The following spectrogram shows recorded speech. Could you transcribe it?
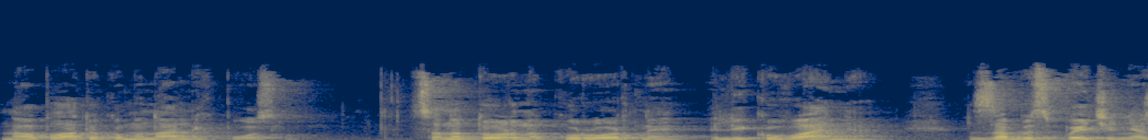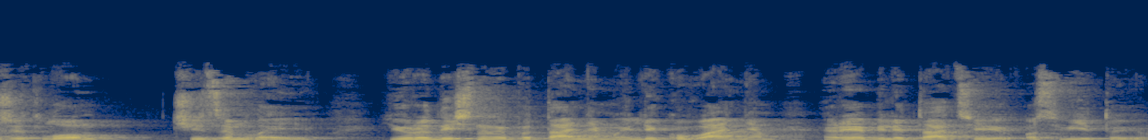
на оплату комунальних послуг, санаторно-курортне лікування, забезпечення житлом чи землею, юридичними питаннями, лікуванням, реабілітацією, освітою,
